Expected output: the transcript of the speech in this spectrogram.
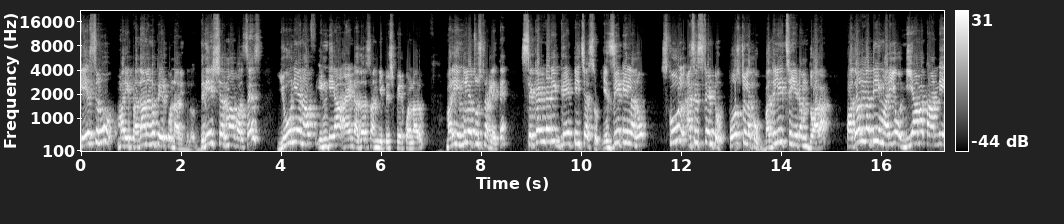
కేసును మరి ప్రధానంగా పేర్కొన్నారు ఇందులో. Dinesh Sharma versus union of India and others అని చెప్పేసి పేర్కొన్నారు మరి ఇందులో చూసినట్లయితే సెకండరీ గ్రేడ్ టీచర్స్ ఎస్జిటీలను స్కూల్ అసిస్టెంట్ పోస్టులకు బదిలీ చేయడం ద్వారా పదోన్నతి మరియు నియామకాన్ని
